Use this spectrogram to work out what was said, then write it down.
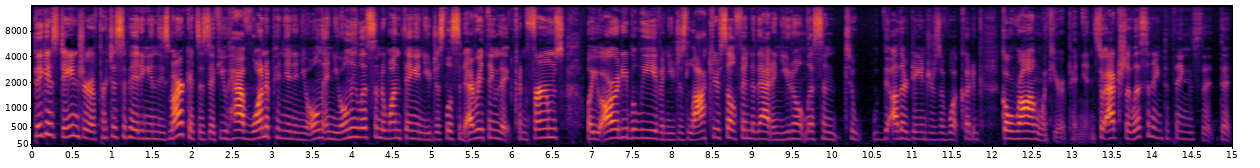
biggest danger of participating in these markets is if you have one opinion and you only and you only listen to one thing and you just listen to everything that confirms what you already believe and you just lock yourself into that and you don't listen to the other dangers of what could go wrong with your opinion. So actually listening to things that that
